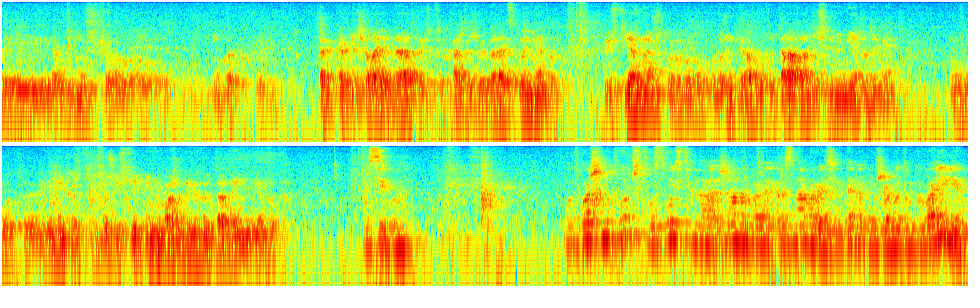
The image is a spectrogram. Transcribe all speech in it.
и я думаю, что, ну, как, так как и человек, да, то есть каждый же выбирает свой метод. То есть я знаю, что художники работают ра- различными методами, вот, э, и мне кажется, в большей степени важен результат, а не метод. Спасибо. Вот вашему творчеству свойственно жанровое разнообразие, да, как мы уже об этом говорили.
